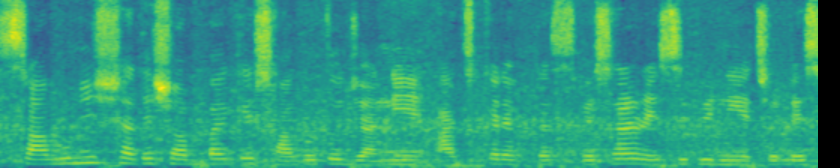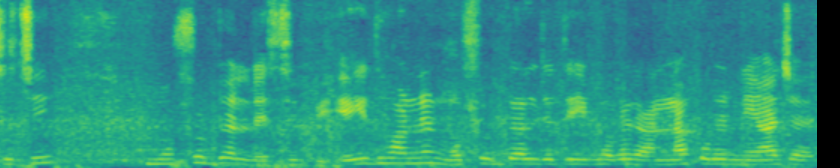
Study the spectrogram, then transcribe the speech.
শ্রাবণীর সাথে সবাইকে স্বাগত জানিয়ে আজকের একটা স্পেশাল রেসিপি নিয়ে চলে এসেছি। মুসুর ডাল রেসিপি এই ধরনের মুসুর ডাল যদি এইভাবে রান্না করে নেওয়া যায়,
